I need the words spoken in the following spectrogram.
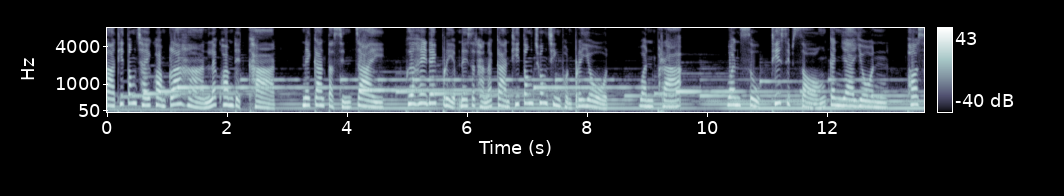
ลาที่ต้องใช้ความกล้าหาญและความเด็ดขาด ในการตัดสินใจ เพื่อให้ได้เปรียบในสถานการณ์ที่ต้องช่วงชิงผลประโยชน์ วันพระ วันศุกร์ที่ 12 กันยายน พศ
